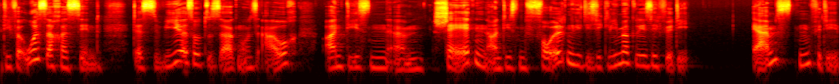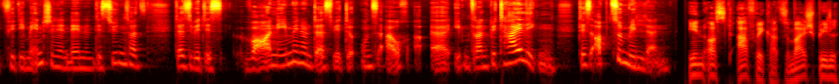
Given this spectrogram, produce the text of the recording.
die Verursacher sind, dass wir sozusagen uns auch an diesen ähm, Schäden, an diesen Folgen, die diese Klimakrise für die Ärmsten, für die, für die Menschen in den Ländern des Südens dass wir das wahrnehmen und dass wir uns auch äh, eben daran beteiligen, das abzumildern. In Ostafrika zum Beispiel,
